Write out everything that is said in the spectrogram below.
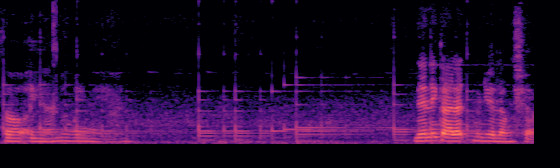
So, ayan. Okay na yan. Then, ikalat mo nyo lang siya.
